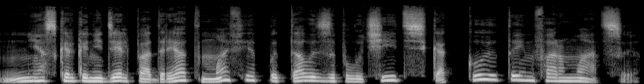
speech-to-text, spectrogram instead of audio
Несколько недель подряд мафия пыталась заполучить какую-то информацию.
